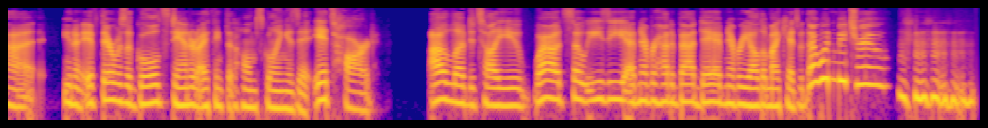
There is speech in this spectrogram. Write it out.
uh, you know, if there was a gold standard, I think that homeschooling is it. It's hard. I would love to tell you, wow, it's so easy. I've never had a bad day. I've never yelled at my kids, but that wouldn't be true.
